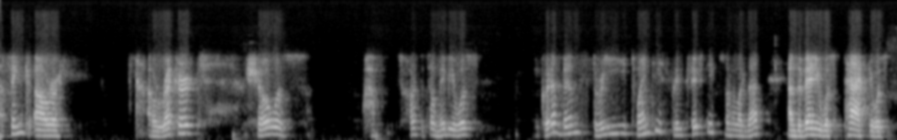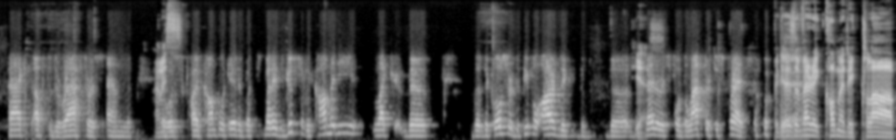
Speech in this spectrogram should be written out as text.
I think our our record show was it's hard to tell. Maybe it was it could have been 320, 350, something like that. And the venue was packed. It was packed up to the rafters and and it was quite complicated but but it's good for the comedy like the the, the closer the people are the the, the, the Yes. better it's for the laughter to spread so because it's a very comedy club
